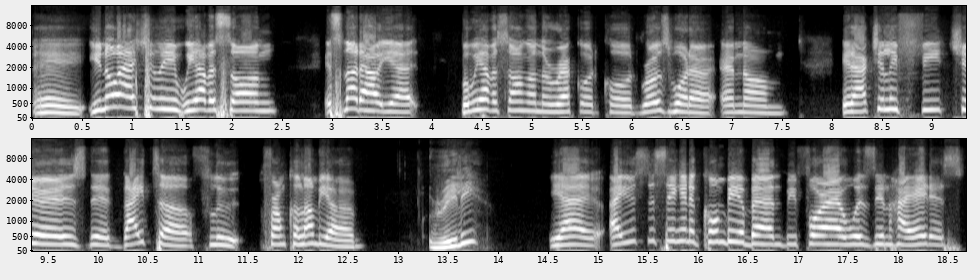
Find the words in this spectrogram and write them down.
Hey, you know, actually, we have a song. It's not out yet, but we have a song on the record called Rosewater, and um, it actually features the gaita flute from Colombia. Really? Yeah, I used to sing in a cumbia band before I was in hiatus,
